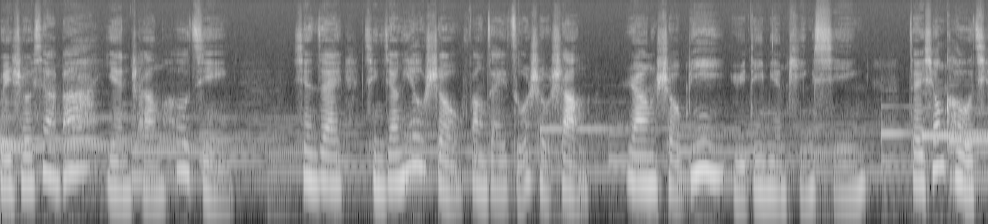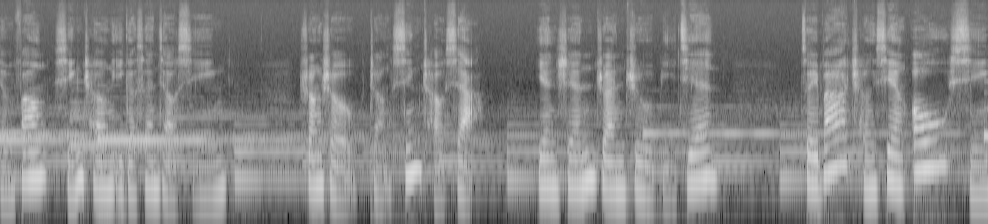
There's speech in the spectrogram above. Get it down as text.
微收下巴，延长后颈。现在，请将右手放在左手上，让手臂与地面平行，在胸口前方形成一个三角形。双手掌心朝下，眼神专注鼻尖，嘴巴呈现 O 型。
